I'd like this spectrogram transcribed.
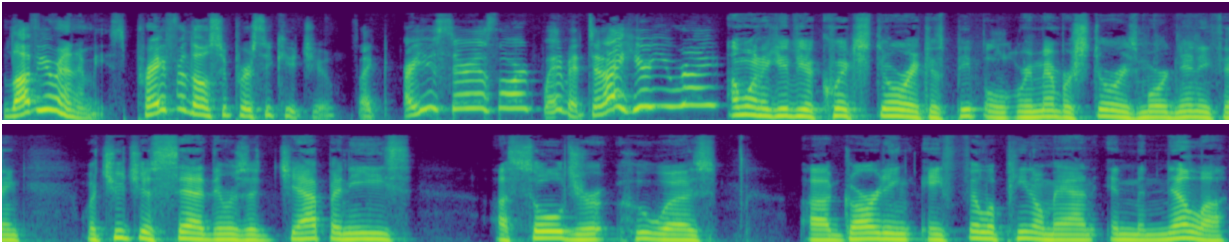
Love your enemies. Pray for those who persecute you. It's like, are you serious, Lord? Wait a minute. Did I hear you right? I want to give you a quick story because people remember stories more than anything. What you just said, there was a Japanese a soldier who was uh, guarding a Filipino man in Manila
